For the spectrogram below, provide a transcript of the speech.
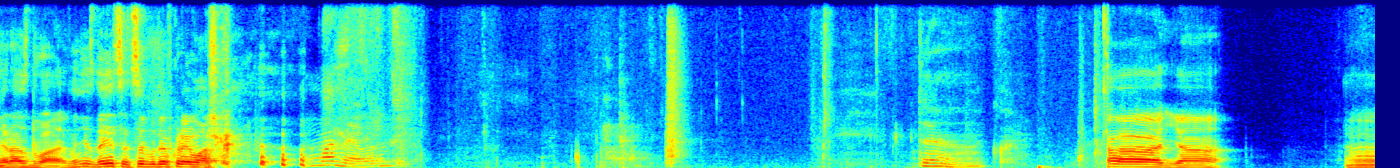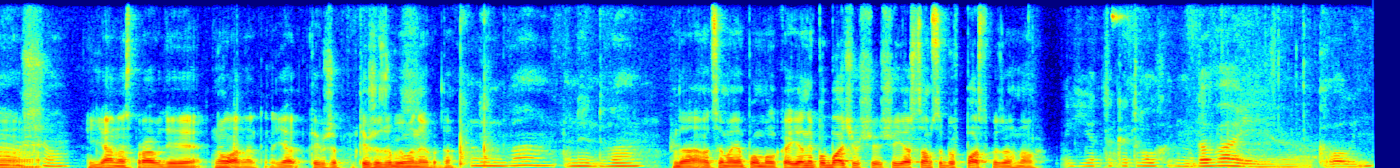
Раз, два. Мені здається, це буде вкрай важко. Маневр. Так. А, я Що? Я насправді. Ну ладно, я, ти, вже, ти вже зробив маневр, так. Один, два, один, два. Да, оце моя помилка. Я не побачив, що, що я ж сам себе в пастку загнав. Є таке трохи. Ну, давай е, кролень.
